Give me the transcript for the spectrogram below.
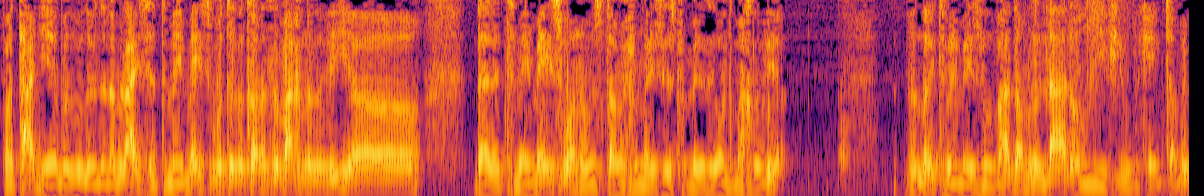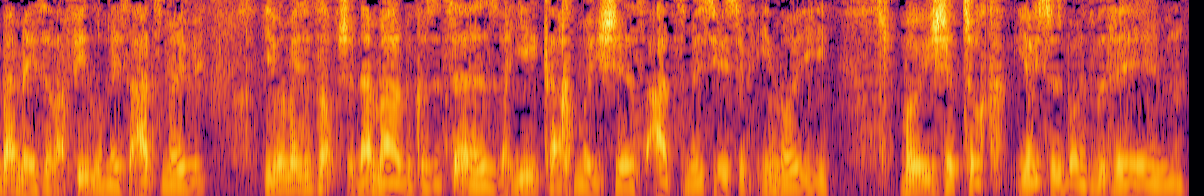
Botani, but we don't have rice to make mace more to the corners of Machna Levio. That it may mace one who's Tommy for Mace is permitted to go into Machna Levio. The Lord to make mace will be Adam, not only if you became Tommy by Mace, I feel the Mace adds maybe. Even Mace is option, eh, Mar? Because it says, Vayikach Moishes adds Mace Yosef Imoi. Moishe took Yosef's bones with him.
